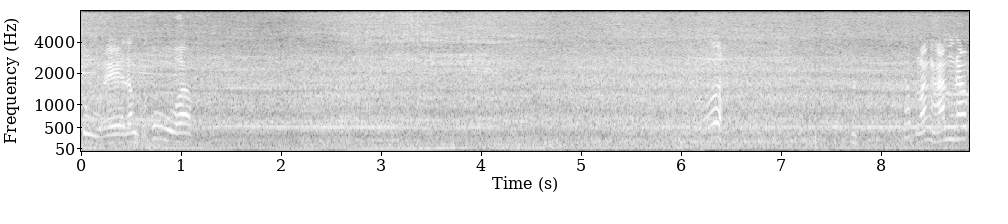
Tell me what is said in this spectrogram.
ตู้เอร์ทั้งคู่ครับกับหลังหันครับ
